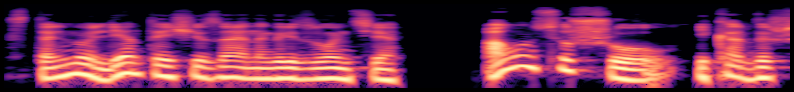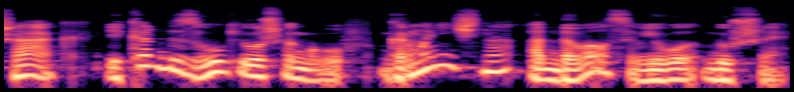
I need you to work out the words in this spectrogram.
стальной лентой исчезая на горизонте, а он все шел, и каждый шаг, и каждый звук его шагов гармонично отдавался в его душе.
